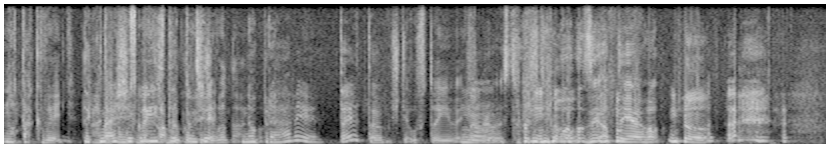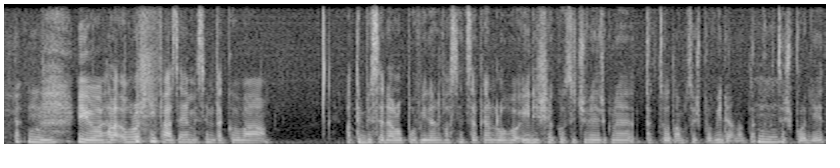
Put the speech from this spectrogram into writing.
no tak viď. tak to máš jako jistotu, že... života, no jako. právě, to je to. Ještě ustojí, veď, No. menstruační No. a ty jeho. No. hmm. Jo, hele, ovulační fáze je, myslím, taková, a ty by se dalo povídat vlastně celkem dlouho, i když jako si člověk řekne, tak co tam chceš povídat, no tak hmm. chceš plodit.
